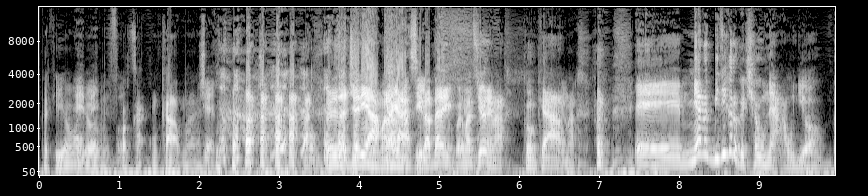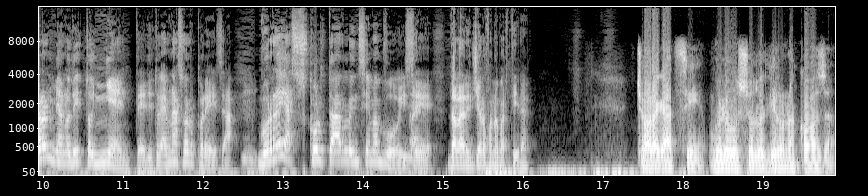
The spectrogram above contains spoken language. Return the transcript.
perché io voglio beh, per un po' ca- con calma, eh. Certo. non esageriamo, Calma, ragazzi, sì. va bene l'informazione, ma con calma. E mi, hanno- mi dicono che c'è un audio, però non mi hanno detto niente, ho detto che è una sorpresa. Mm. Vorrei ascoltarlo insieme a voi, se dalla regia lo fanno partire. Ciao ragazzi, volevo solo dire una cosa.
